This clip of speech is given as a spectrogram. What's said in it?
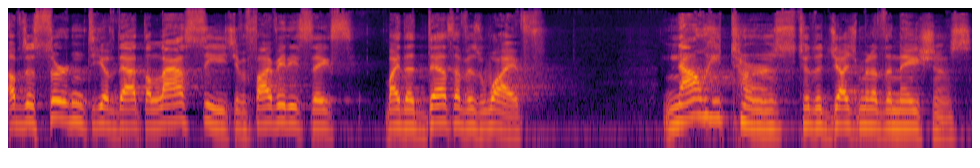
of the certainty of that, the last siege in 586 by the death of his wife, now he turns to the judgment of the nations,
